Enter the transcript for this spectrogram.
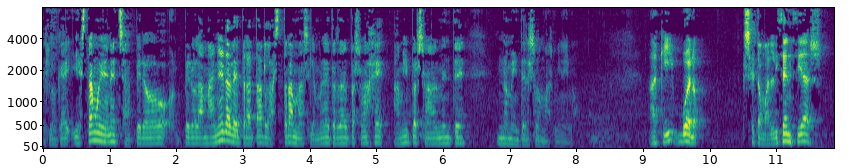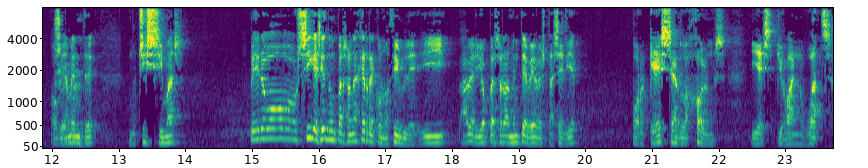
es lo que hay. Y está muy bien hecha, pero, pero la manera de tratar las tramas y la manera de tratar el personaje, a mí personalmente no me interesa lo más mínimo. Aquí, bueno, se toman licencias, obviamente, muchísimas, pero sigue siendo un personaje reconocible. Y, a ver, yo personalmente veo esta serie porque es Sherlock Holmes y es Joan Watson.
